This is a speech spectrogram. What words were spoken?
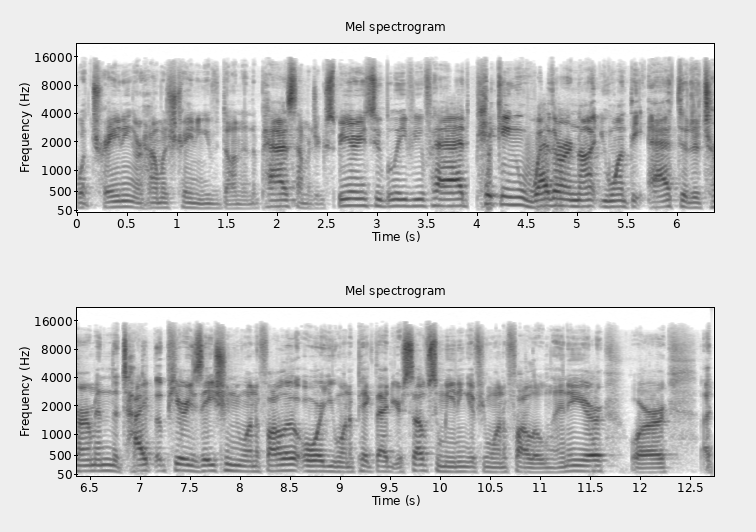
what training or how much training you've done in the past, how much experience you believe you've had, picking whether or not you want the app to determine the type of periodization you want to follow, or you want to pick that yourself. So, meaning if you want to follow linear or uh,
